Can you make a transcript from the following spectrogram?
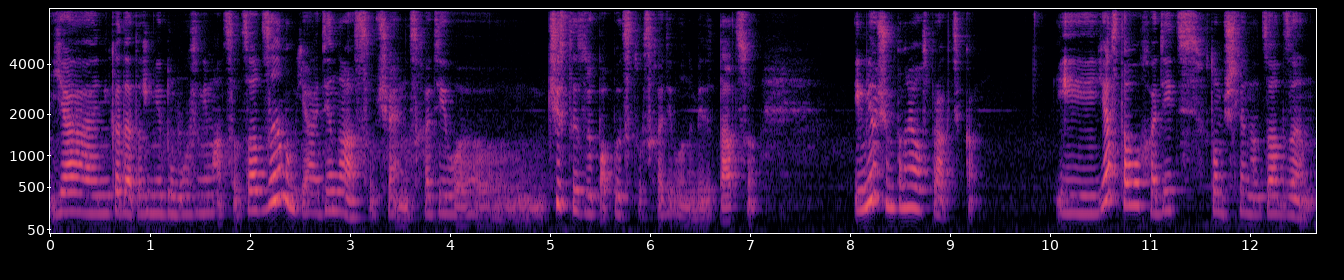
я никогда даже не думала заниматься дзадзеном. Я один раз случайно сходила, чисто из любопытства сходила на медитацию. И мне очень понравилась практика. И я стала ходить в том числе на дзадзен.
